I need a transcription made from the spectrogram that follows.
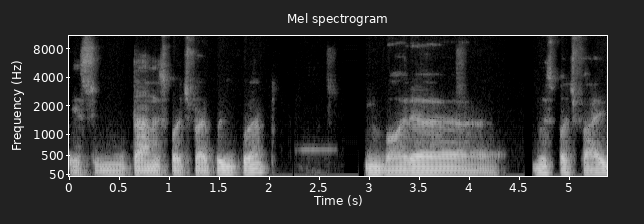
esse não está no Spotify por enquanto. Embora no Spotify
